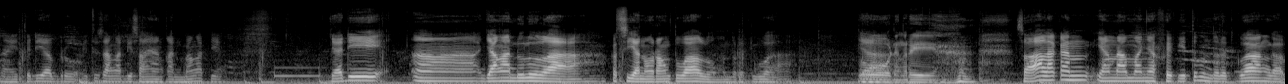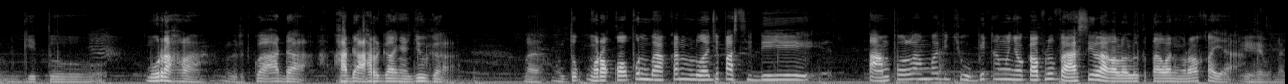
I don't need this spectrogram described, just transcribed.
Nah itu dia bro. Itu sangat disayangkan banget ya. Jadi eh, jangan dulu lah kesian orang tua lu menurut gua. Ya. Oh, dengerin. soalnya kan yang namanya vape itu menurut gua nggak begitu murah lah. Menurut gua ada ada harganya juga. Lah untuk ngerokok pun bahkan lu aja pasti ditampol lah mbak dicubit sama nyokap lu pasti lah kalau lu ketahuan ngerokok ya Iya, benar.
